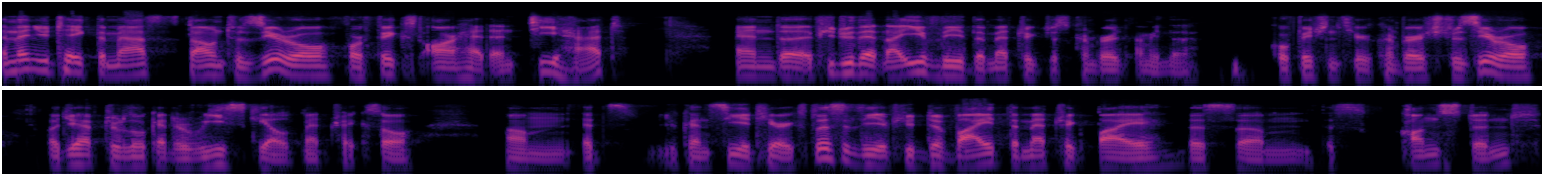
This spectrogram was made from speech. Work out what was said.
And then you take the mass down to zero for fixed r hat and t hat. And uh, if you do that naively, the metric just converts, I mean, the coefficients here converge to zero, but you have to look at a rescaled metric. So um, it's you can see it here explicitly. If you divide the metric by this, um, this constant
